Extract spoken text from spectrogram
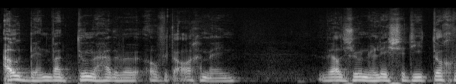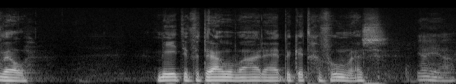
oud ben, want toen hadden we over het algemeen wel journalisten die toch wel meer te vertrouwen waren, heb ik het gevoel, was ja, ja.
